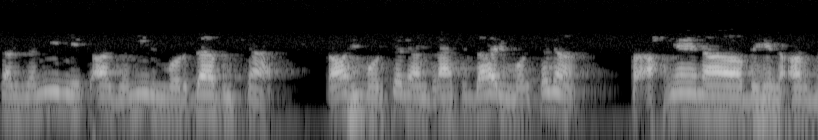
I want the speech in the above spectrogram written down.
سرزمین ایک آزمین مردہ بودتا. راہ مرتگان برات دار مرتگان فاحیینا به الارض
